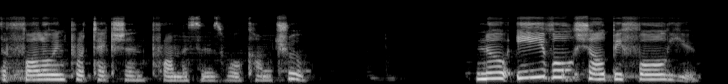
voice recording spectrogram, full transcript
The following protection promises will come true. No evil shall befall you,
